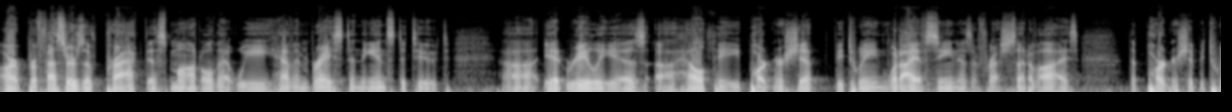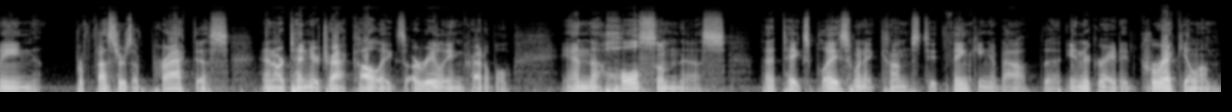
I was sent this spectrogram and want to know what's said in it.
our professors of practice model that we have embraced in the Institute, uh, it really is a healthy partnership between what I have seen as a fresh set of eyes, the partnership between professors of practice and our tenure track colleagues are really incredible. And the wholesomeness that takes place when it comes to thinking about the integrated curriculum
